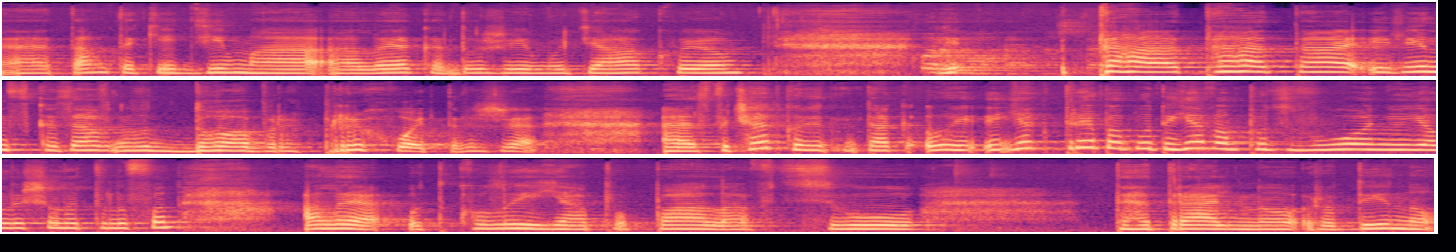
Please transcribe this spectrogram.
Е, Там такий Діма Лека, дуже йому дякую. Та, та, та. І він сказав: ну добре, приходьте вже. Е, Спочатку він так, ой, як треба буде, я вам подзвоню, я лишила телефон. Але от коли я попала в цю театральну родину,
